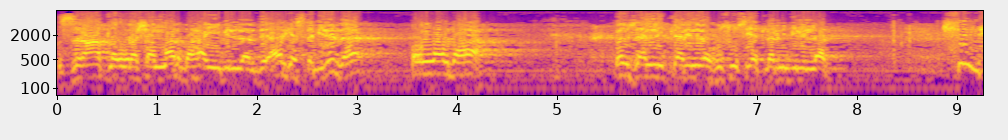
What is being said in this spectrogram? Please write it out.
ziraatla uğraşanlar daha iyi bilirlerdi. Herkes de bilir de onlar daha özelliklerini ve hususiyetlerini bilirler. Şimdi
